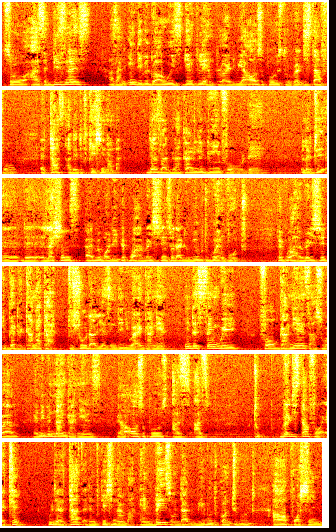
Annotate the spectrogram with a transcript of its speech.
So as a business, as an individual who is gainfully employed, we are all supposed to register for a tax identification number, just like we are currently doing for the electric, uh, the elections. Everybody, people are registering so that they'll be able to go and vote. people are registering to get a Ghana card to show that yes, indeed you are a Ghanaian. In the same way, for Ghanaians as well, and even non-Ghanaians, we are all supposed as as to register for a which is a tax identification number, and based on that, we'll be able to contribute our portion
